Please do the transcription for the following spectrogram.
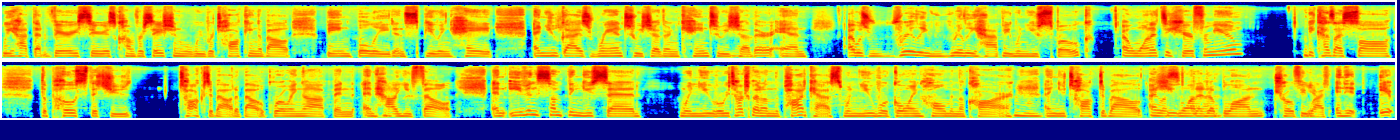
we had that very serious conversation where we were talking about being bullied and spewing hate. And you guys ran to each other and came to each other. And I was really, really happy when you spoke. I wanted to hear from you because I saw the post that you talked about, about growing up and, and how mm-hmm. you felt. And even something you said when you were, we talked about on the podcast, when you were going home in the car and you talked about he wanted a blonde trophy wife. And it, it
